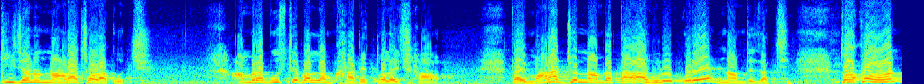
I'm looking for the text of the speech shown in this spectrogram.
কি যেন নাড়াচড়া করছে। আমরা বুঝতে পারলাম খাটের তলায় সাপ। তাই মারার জন্য আমরা তাড়াহুড়ো করে নামতে যাচ্ছি। তখন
